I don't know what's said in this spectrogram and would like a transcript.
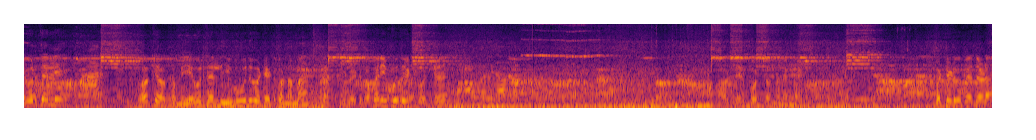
ఎవరి తల్లి? ఓకే ఓకే అమ్మా ఎవరి తల్లి? ఈ ఊది పెట్టి పెట్టుకోండమ్మా. పెట్టుకోమని ఈ ఊది పెట్టుకోవచ్చు. దగ్గర బొట్టు ఉందిలేండి బొట్టు పెట్టుకో పెద్దోడా?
